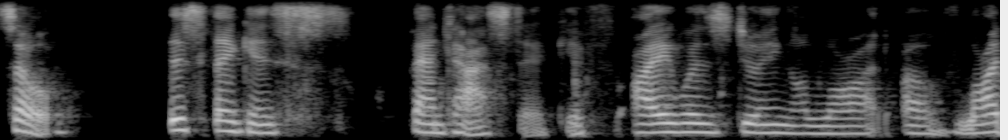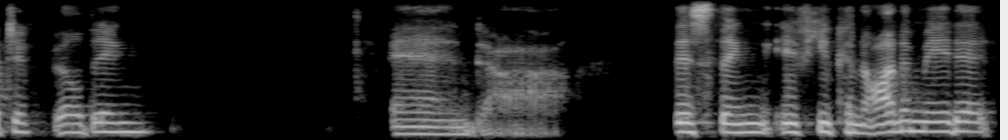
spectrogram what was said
So this thing is fantastic. If I was doing a lot of logic building and uh, this thing, if you can automate it,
